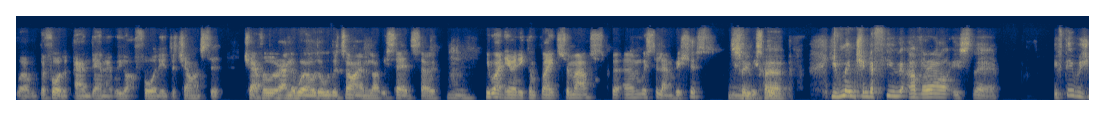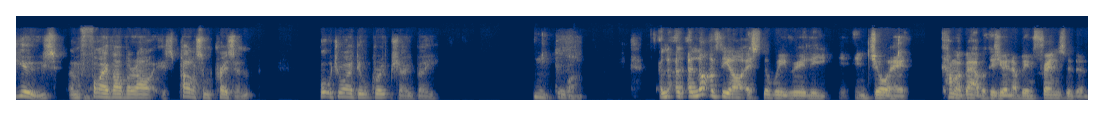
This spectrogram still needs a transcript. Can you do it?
well before the pandemic we got afforded the chance to travel around the world all the time like we said so Mm. you won't hear any complaints from us but um, we're still ambitious We still- Superb. You've mentioned a few other artists there. If there was yous and five other artists, past and present, what would your ideal group show be? Mm, good one. a, a lot of the artists that we really enjoy come about because you end up being friends with them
